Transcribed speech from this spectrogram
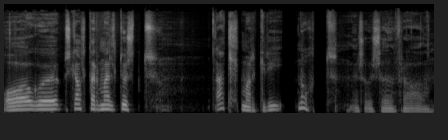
og uh, skjáltar mældust allmargir í nótt eins og við sögum frá aðan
